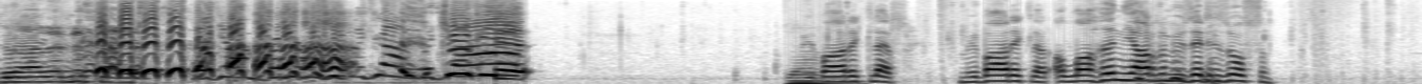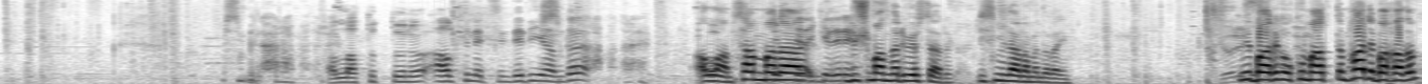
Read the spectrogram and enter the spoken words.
dualarını sağlık. Hocam hocam hocam hocam. Çok iyi. Mübarekler. Mübarekler. Allah'ın yardımı üzerinize olsun. Bismillahirrahmanirrahim. Allah tuttuğunu altın etsin dediği anda Allah'ım sen bana Tehlikeleri- düşmanları göster. Bismillahirrahmanirrahim. Mübarek okuma attım. Hadi bakalım.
